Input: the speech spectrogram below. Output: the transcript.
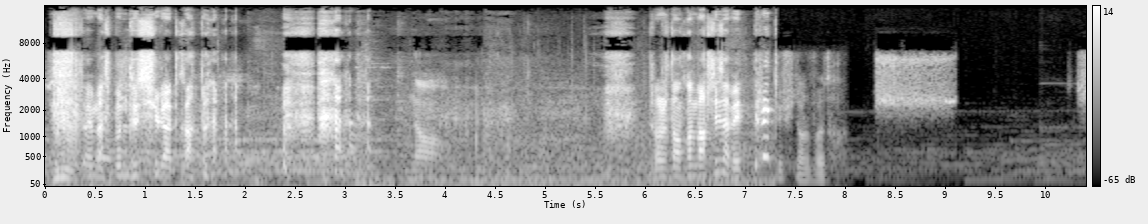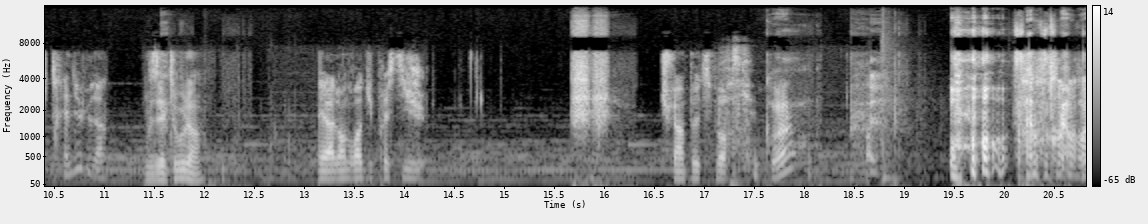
Putain, il m'a spawn dessus la trappe. Non. Genre j'étais en train de marcher, ça fait Je suis dans le vôtre. Chut. Je suis très nul là. Vous êtes où là? Et à l'endroit du prestige. Je fais un peu de sport. Quoi? Oh, ça me Oh.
